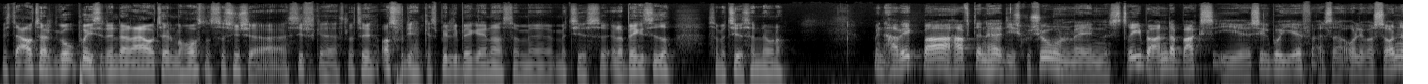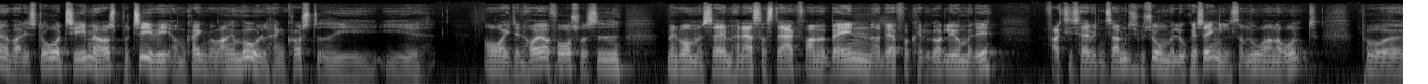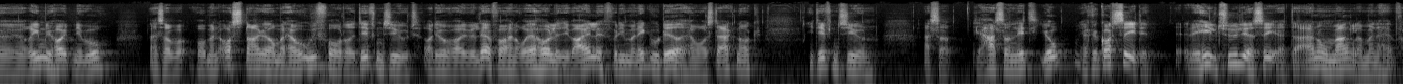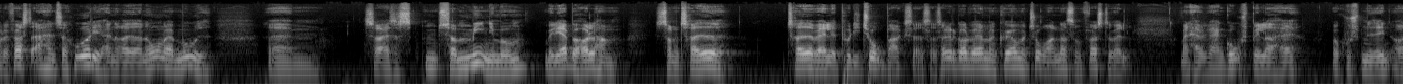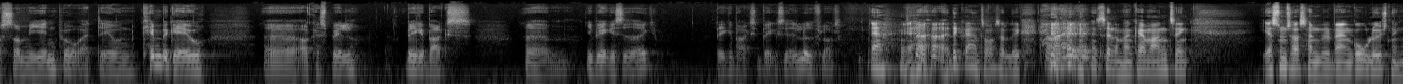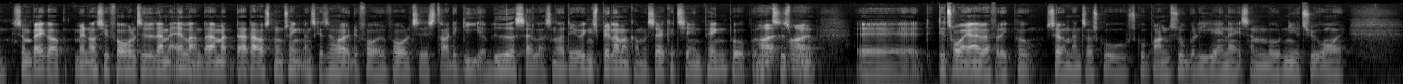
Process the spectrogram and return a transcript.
hvis der er aftalt en god pris i den der lejeaftale med Horsens, så synes jeg, at SIF skal slå til. Også fordi han kan spille i begge ender, som uh, Mathias, eller begge sider, som Mathias han nævner. Men har vi ikke bare haft den her diskussion med en stribe andre backs i Silbo Silkeborg IF? Altså Oliver Sonne var det store tema også på tv omkring, hvor mange mål han kostede i, i, øh, over i den højre forsvarsside, men hvor man sagde, at han er så stærk frem med banen, og derfor kan vi godt leve med det. Faktisk havde vi den samme diskussion med Lukas Engel, som nu render rundt på øh, rimelig højt niveau. Altså, hvor, hvor man også snakkede om, at han var udfordret defensivt, og det var vel derfor, han rører holdet i Vejle, fordi man ikke vurderede, at han var stærk nok i defensiven. Altså, jeg har sådan lidt, jo, jeg kan godt se det. Det er helt tydeligt at se, at der er nogle mangler, men for det første er han så hurtig, at han redder nogle af dem ud. Øhm, så altså, som minimum vil jeg beholde ham som tredje, tredje valget på de to baks. Altså, så kan det godt være, at man kører med to andre som første valg, men han vil være en god spiller at have, og kunne smide ind, også som I er inde på, at det er jo en kæmpe gave, øh, at kan spille begge backs øh, i begge sider, ikke? Begge backs i begge sider, det lød flot. Ja, ja, ja det kan han trods alt ikke, selvom han kan mange ting. Jeg synes også, han vil være en god løsning som backup, men også i forhold til det der med alderen, der er, der er der også nogle ting, man skal tage højde for i forhold til strategi og videresalg og sådan noget. Det er jo ikke en spiller, man kommer til at kan tjene penge på på noget tidspunkt. Øh, det, det tror jeg i hvert fald ikke på, selvom han så skulle, skulle brænde Superligaen af som 8-29-årig.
